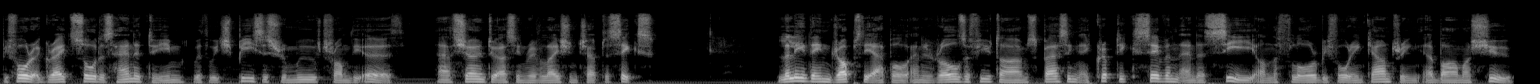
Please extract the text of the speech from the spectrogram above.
before a great sword is handed to him with which peace is removed from the earth, as shown to us in Revelation chapter 6. Lily then drops the apple and it rolls a few times, passing a cryptic 7 and a C on the floor before encountering a Bama shoe.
